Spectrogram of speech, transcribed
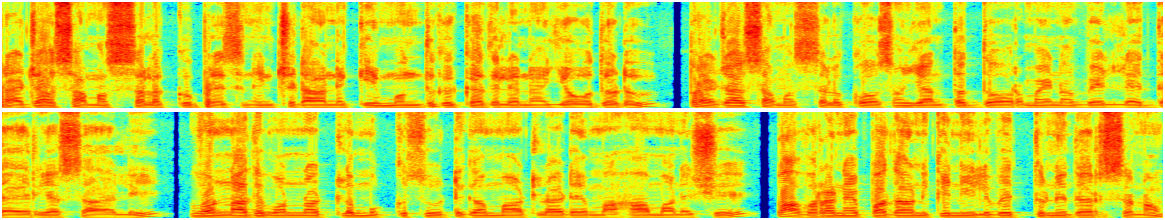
ప్రజా సమస్యలకు ప్రశ్నించడానికి ముందుకు కదిలిన యోధుడు ప్రజా సమస్యల కోసం ఎంత దూరమైనా వెళ్ళే ధైర్యశాలి ఉన్నది ఉన్నట్లు ముక్కుసూటిగా మాట్లాడే మహామనిషి పవర్ అనే పదానికి నిలువెత్తు నిదర్శనం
